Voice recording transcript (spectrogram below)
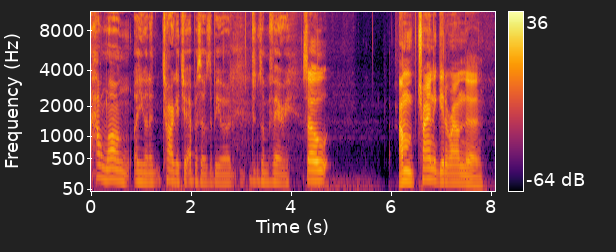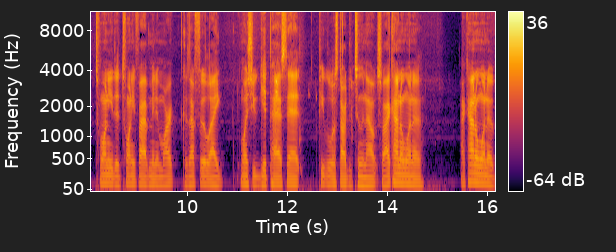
how long are you gonna target your episodes to be, or do some vary? So I'm trying to get around the 20 to 25 minute mark because I feel like once you get past that, people will start to tune out. So I kind of want to, I kind of want to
